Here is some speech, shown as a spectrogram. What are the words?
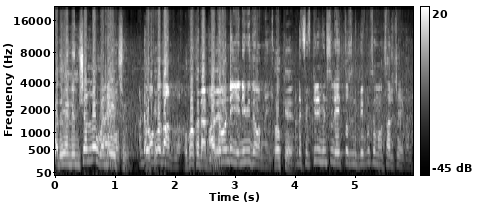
పదిహేను నిమిషాల్లో వండేయచ్చు. అంటే ఒక్క దాంట్లో. ఒక్కొక్క దాంట్లో. అటువంటి ఎనిమిది ఉన్నాయి. Okay. అంటే ఫిఫ్టీన్ మినిట్స్లో ఎయిట్ థౌసండ్ పీపుల్స్ మనం సర్చ్ చేయగలం.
